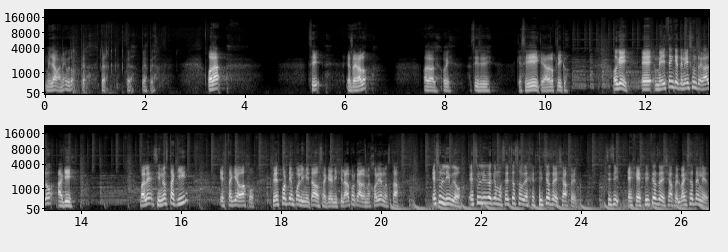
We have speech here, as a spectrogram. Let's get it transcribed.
me llaman, ¿eh? Espera, espera, espera, espera, espera. Hola. ¿Sí? ¿El regalo? Vale, vale, ok. Sí, sí, sí. Que sí, que ahora lo explico. Ok, eh, me dicen que tenéis un regalo aquí. ¿Vale? Si no está aquí, está aquí abajo. Es por tiempo limitado, o sea que vigilar porque a lo mejor ya no está. Es un libro, es un libro que hemos hecho sobre ejercicios de shuffle. Sí, sí, ejercicios de shuffle. Vais a tener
